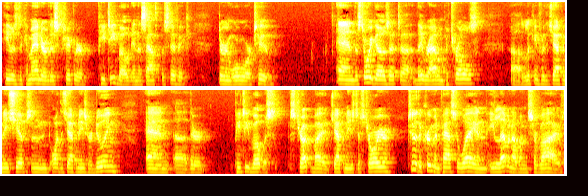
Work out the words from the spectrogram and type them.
He was the commander of this particular PT boat in the South Pacific during World War II. And the story goes that uh, they were out on patrols uh, looking for the Japanese ships and what the Japanese were doing. And uh, their PT boat was struck by a Japanese destroyer. Two of the crewmen passed away and 11 of them survived.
